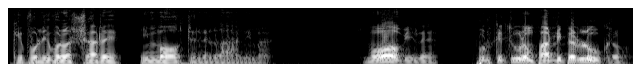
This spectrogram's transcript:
che volevo lasciare immote nell'anima. Muovile, purché tu non parli per lucro.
